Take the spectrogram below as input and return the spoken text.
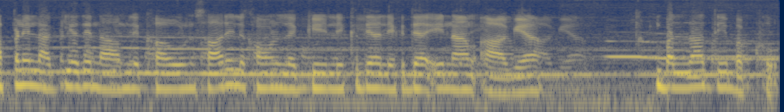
ਆਪਣੇ ਲਾਗੀਆਂ ਦੇ ਨਾਮ ਲਿਖਾਉਣ, ਸਾਰੇ ਲਿਖਾਉਣ ਲੱਗੇ ਲਿਖਦਿਆਂ ਲਿਖਦਿਆਂ ਇਹ ਨਾਮ ਆ ਗਿਆ। ਬੱਲਾ ਤੇ ਬੱਖੋ।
